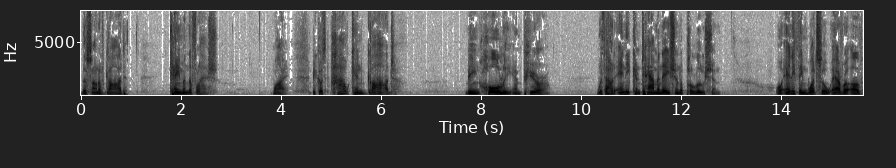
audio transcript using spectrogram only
the Son of God, came in the flesh. Why? Because how can God, being holy and pure, without any contamination or pollution, or anything whatsoever of,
